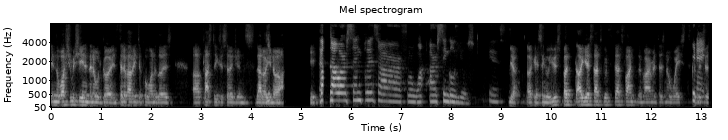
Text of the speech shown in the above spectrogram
in the washing machine and then it would go. Instead of having to put one of those uh, plastic detergents that are you know but our scent pellets are for one are single use Yes. Yeah. Okay. Single use, but I guess that's good. That's fine for the environment. There's no waste because yeah. it just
